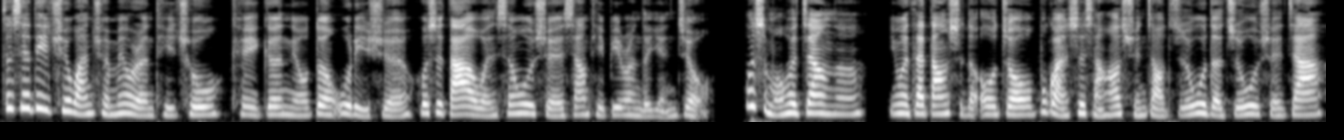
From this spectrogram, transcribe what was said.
这些地区完全没有人提出可以跟牛顿物理学或是达尔文生物学相提并论的研究。为什么会这样呢？因为在当时的欧洲，不管是想要寻找植物的植物学家，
